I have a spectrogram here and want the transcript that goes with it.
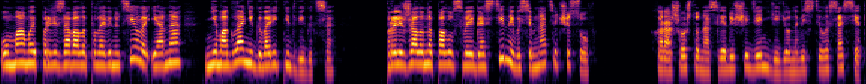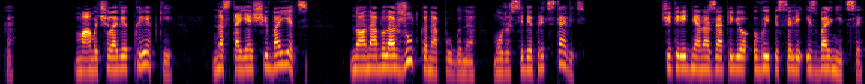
У мамы парализовала половину тела, и она не могла ни говорить, ни двигаться. Пролежала на полу своей гостиной 18 часов. Хорошо, что на следующий день ее навестила соседка. Мама человек крепкий, настоящий боец, но она была жутко напугана, можешь себе представить. Четыре дня назад ее выписали из больницы.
